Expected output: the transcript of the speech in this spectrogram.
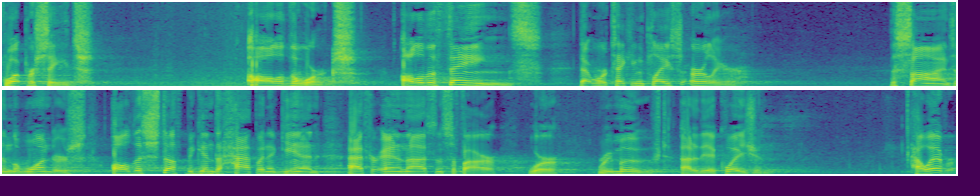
What proceeds? All of the works, all of the things that were taking place earlier. The signs and the wonders, all this stuff began to happen again after Ananias and Sapphira were removed out of the equation. However,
